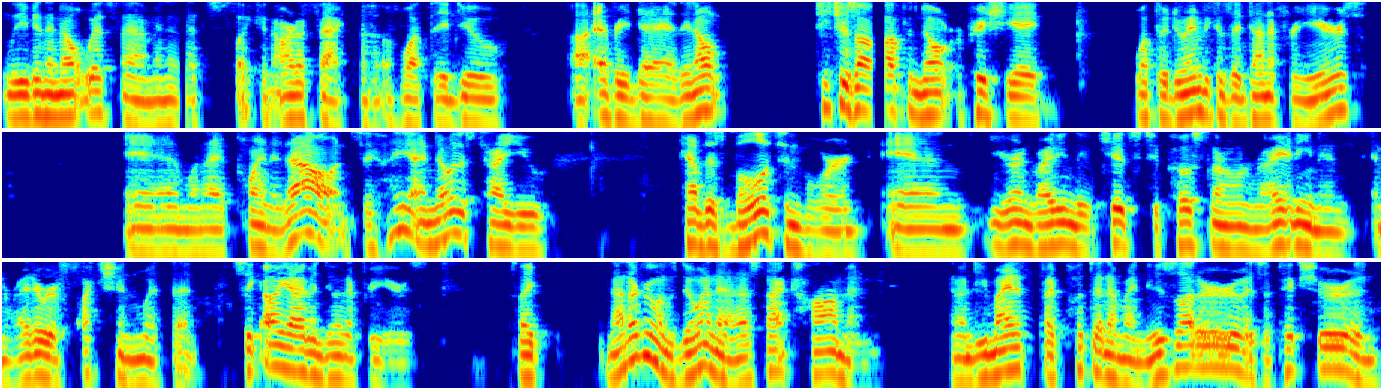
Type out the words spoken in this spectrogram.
leaving the note with them, and it's like an artifact of, of what they do uh, every day. They don't teachers often don't appreciate what they're doing because they've done it for years. And when I point it out and say, "Hey, I noticed how you have this bulletin board and you're inviting the kids to post their own writing and, and write a reflection with it. It's like, oh yeah, I've been doing it for years. It's like, not everyone's doing that. That's not common. You know, do you mind if I put that in my newsletter as a picture and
